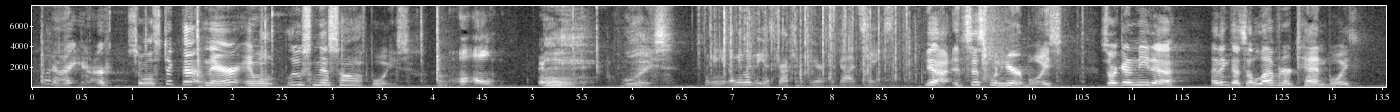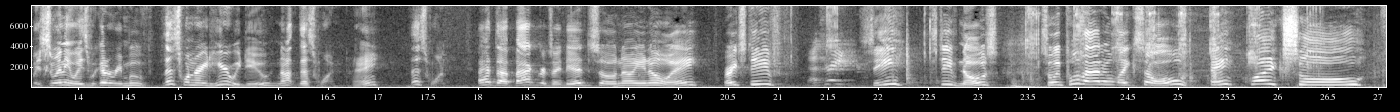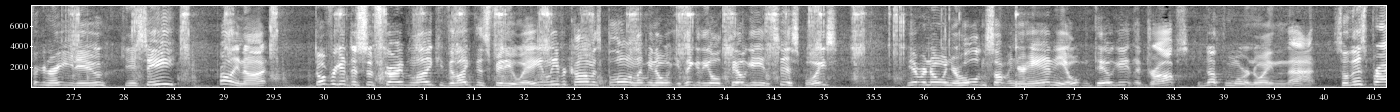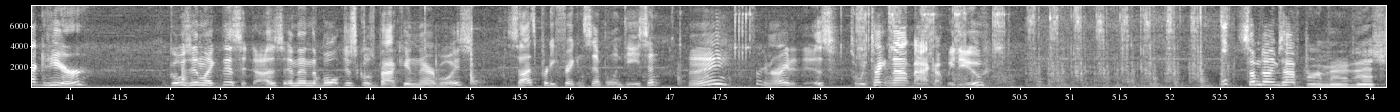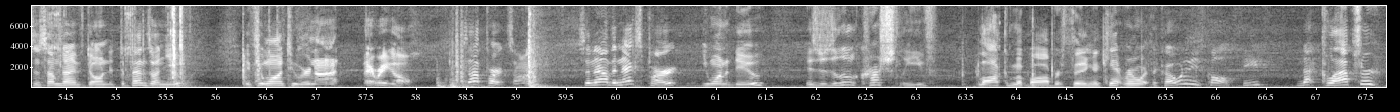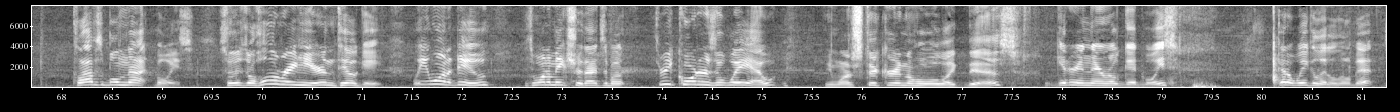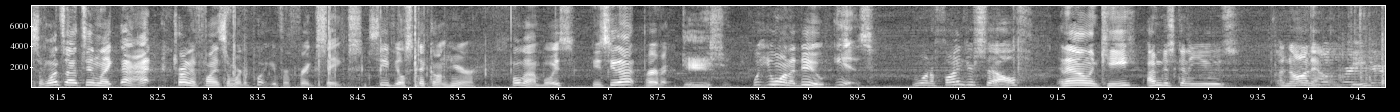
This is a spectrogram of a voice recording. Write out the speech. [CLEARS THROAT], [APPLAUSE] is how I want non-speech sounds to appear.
friggin' right here. So we'll stick that in there and we'll loosen this off, boys. Uh-oh. Oh, [CLEARS THROAT] Boys. Let me, let me look at the instructions here, for God's sakes. Yeah, it's this one here, boys. So we're gonna need a, I think that's 11 or 10, boys. So anyways, we gotta remove this one right here we do, not this one, eh? This one. I had that backwards I did, so now you know, eh? Right, Steve? That's right. See? Steve knows. So we pull that out like so, eh? like so. Freaking right you do. Can you see? Probably not. Don't forget to subscribe and like if you like this video, eh? And leave your comments below and let me know what you think of the old tailgate assist, boys. You ever know when you're holding something in your hand and you open the tailgate and it drops? There's nothing more annoying than that. So this bracket here goes in like this, it does, and then the bolt just goes back in there, boys. So that's pretty freaking simple and decent. Eh? Freaking right it is. So we tighten that back up, we do. Sometimes have to Remove this. and sometimes don't. It depends on you if you want to or not. There we go. So that part's on. So now the next part you want to do is there's a little crush sleeve. Lock 'em a bobber thing. I can't remember what they're called. What are these called, Steve? Nut collapser? Collapsible nut, boys. So there's a hole right here in the tailgate. What you want to do is you want to make sure that's about three quarters of the way out. You want to stick her in the hole like this. Get her in there real good, boys. Gotta wiggle it a little bit. So once that's in like that, trying to find somewhere to put you for frig's sakes. See if you'll stick on here. Hold on, boys. You see that? Perfect. Decent. What you want to do is you want to find yourself an Allen key. I'm just going to use a non-Allen key.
